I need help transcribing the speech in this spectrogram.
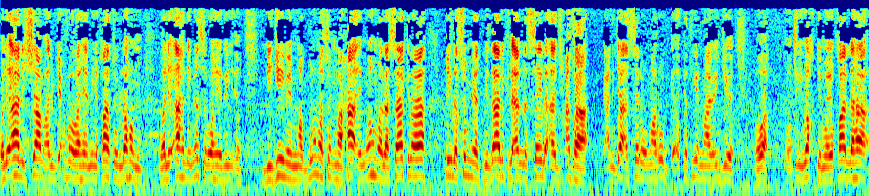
ولأهل الشام الجحفه وهي ميقات لهم. ولأهل مصر وهي بجيم مضمومه ثم حاء مهمله ساكنه قيل سميت بذلك لأن السيل أجحفها. يعني جاء السيل ومارون كثير ما يجي وفي وقت ويقال لها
